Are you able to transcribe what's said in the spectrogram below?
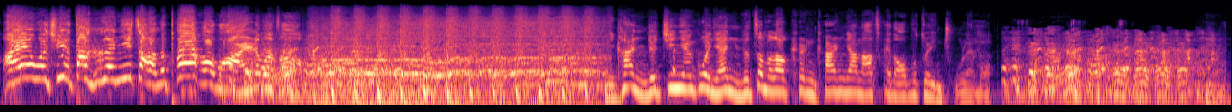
哎呀我去，大哥你长得太好玩儿了，我操！你看，你就今年过年你就这么唠嗑，你看人家拿菜刀不追你出来不？嗯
